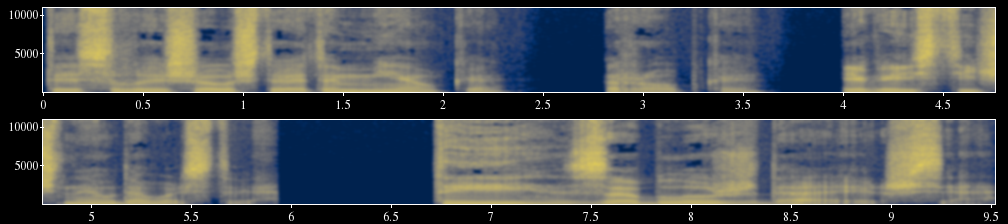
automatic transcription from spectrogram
Ты слышал, что это мелкое, робкое, эгоистичное удовольствие. Ты заблуждаешься.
